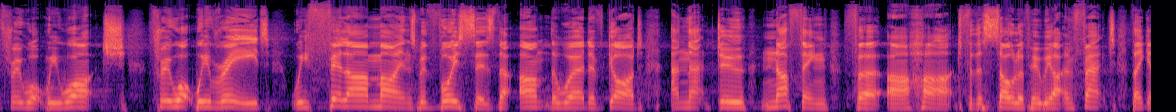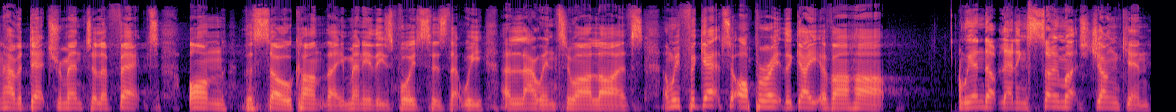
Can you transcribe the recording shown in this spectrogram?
through what we watch, through what we read, we fill our minds with voices that aren't the Word of God and that do nothing for our heart, for the soul of who we are. In fact, they can have a detrimental effect on the soul, can't they? Many of these voices that we allow into our lives. And we forget to operate the gate of our heart. We end up letting so much junk in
